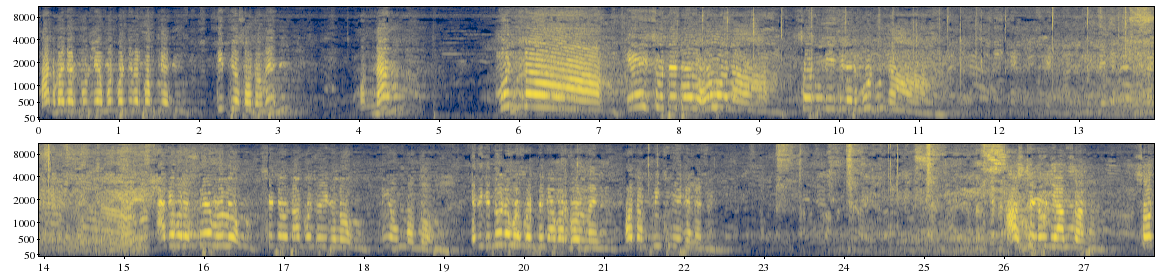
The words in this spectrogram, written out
মানবাজার পুরুলিয়া ফুটবল টিমের পক্ষে তৃতীয় শট হবে। মুন্না মুন্না এই শটে গোল হলো না, সত্যি মিলেন মুন্না একেবারে সেভ হলো, সেটাও নাকচ হয়ে গেল, নিয়ম মতো। এদিকে দু নম্বর শট থেকে আবার গোল নেই, অর্থাৎ পিছিয়ে গেলেন। আসছেন উইলিয়ামসন শট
